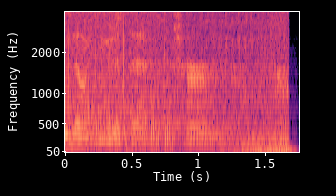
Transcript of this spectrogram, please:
We don't use that term.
